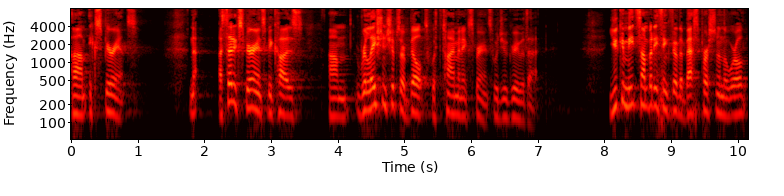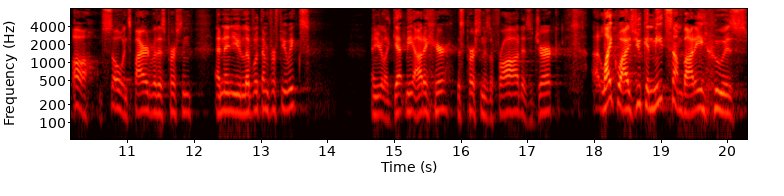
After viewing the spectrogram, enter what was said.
um, experience. Now, I said experience because um, relationships are built with time and experience. Would you agree with that? You can meet somebody, think they're the best person in the world. Oh, I'm so inspired by this person. And then you live with them for a few weeks. And you're like, get me out of here. This person is a fraud, is a jerk. Uh, likewise, you can meet somebody who is,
